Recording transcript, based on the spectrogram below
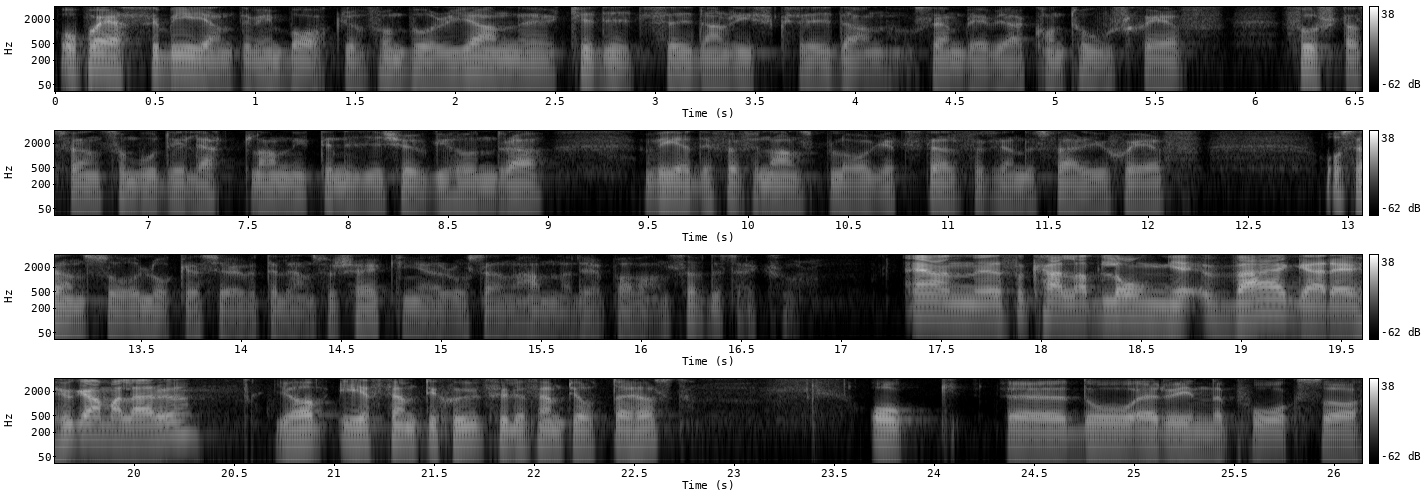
Och på SEB är egentligen min bakgrund från början eh, kreditsidan, risksidan och sen blev jag kontorschef. Första svensk som bodde i Lettland 99-2000 vd för finansbolaget, ställföreträdande Sverigechef. Och sen så lockades jag över till Länsförsäkringar och sen hamnade jag på Avanza efter sex år. En eh, så kallad långvägare. Hur gammal är du? Jag är 57, fyller 58 i höst. Och eh, då är du inne på också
